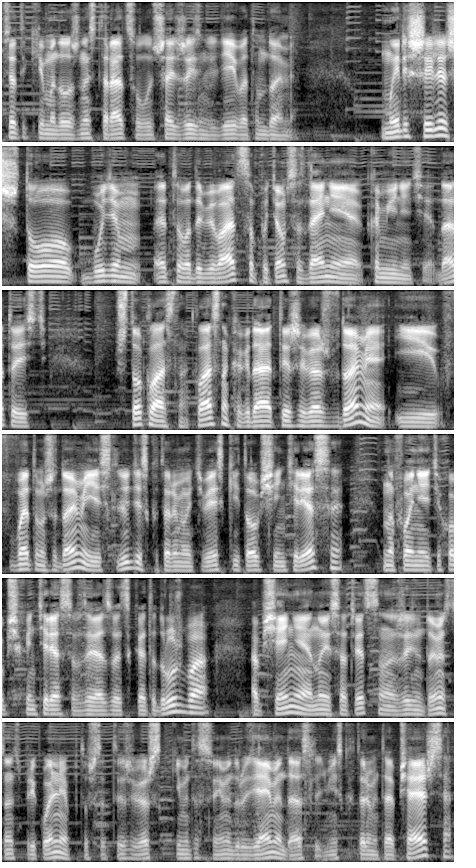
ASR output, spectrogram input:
Все-таки мы должны стараться улучшать жизнь людей в этом доме. Мы решили, что будем этого добиваться путем создания комьюнити, да, то есть что классно? Классно, когда ты живешь в доме, и в этом же доме есть люди, с которыми у тебя есть какие-то общие интересы. На фоне этих общих интересов завязывается какая-то дружба, общение, ну и, соответственно, жизнь в доме становится прикольнее, потому что ты живешь с какими-то своими друзьями, да, с людьми, с которыми ты общаешься.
